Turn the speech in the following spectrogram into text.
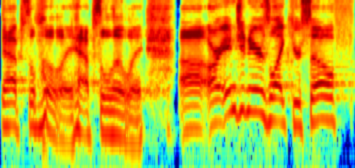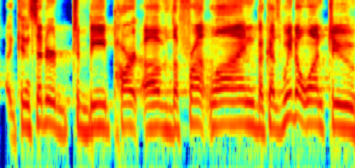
Absolutely, absolutely. Uh, are engineers like yourself considered to be part of the front line? Because we don't want to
